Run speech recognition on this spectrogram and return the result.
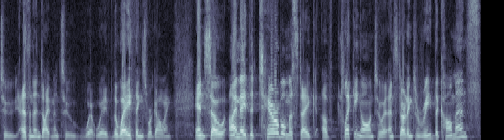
to, as an indictment to where, where, the way things were going. And so I made the terrible mistake of clicking onto it and starting to read the comments.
